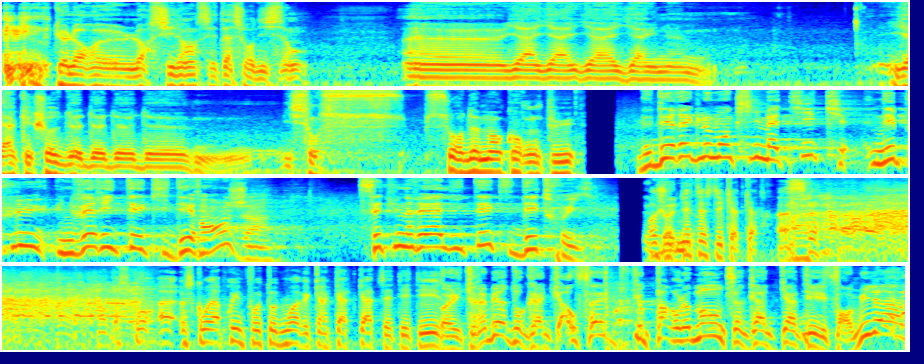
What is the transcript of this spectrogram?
que leur, euh, leur silence est assourdissant. Euh, Il y, a, il y a- il y a- il y a une. Il y a quelque chose de. de- de- de- ils sont sourdement corrompus. Le dérèglement climatique n'est plus une vérité qui dérange, c'est une réalité qui détruit. Moi, je déteste les 4x4. Non, parce qu'on euh, qu'on a pris une photo de moi avec un 4x4 cet été. Ouais, très bien ton 4x4. Au fait, tu parlementes ce 4x4, il est formidable.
